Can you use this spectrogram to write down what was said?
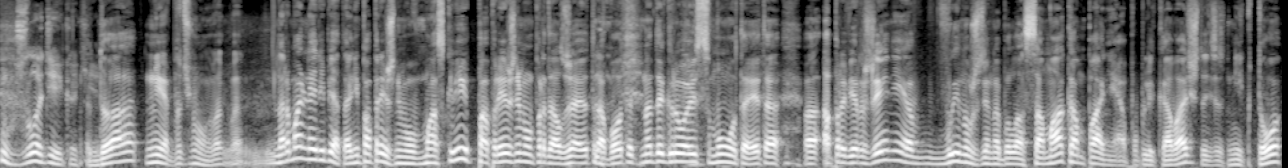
Ух, злодеи какие. Да, нет, почему? Нормальные ребята, они по-прежнему в Москве, по-прежнему продолжают работать над игрой Смута. Это э, опровержение вынуждена была сама компания опубликовать, что здесь никто...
